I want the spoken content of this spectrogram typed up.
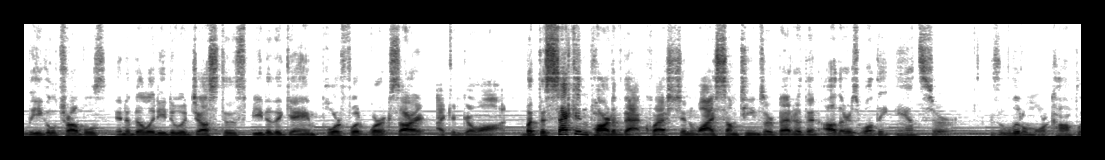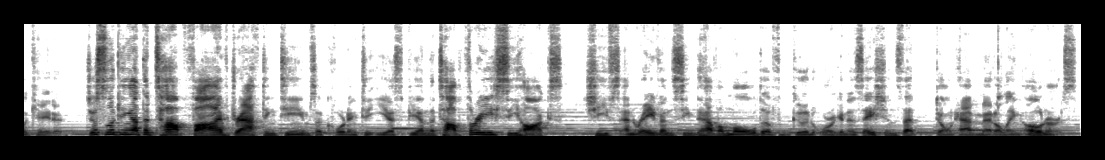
legal troubles, inability to adjust to the speed of the game, poor footwork. Sorry, I could go on. But the second part of that question, why some teams are better than others, well, the answer is a little more complicated. Just looking at the top five drafting teams, according to ESPN, the top three, Seahawks, Chiefs, and Ravens, seem to have a mold of good organizations that don't have meddling owners.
